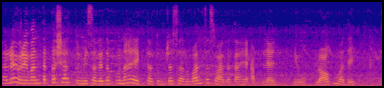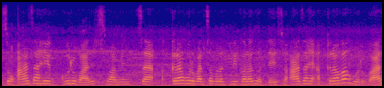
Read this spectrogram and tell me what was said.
हॅलो एव्हरीवन तर कशा आहात तुम्ही? सगळे तर पुन्हा एकदा तुमच्या सर्वांचं स्वागत आहे आपल्या न्यू ब्लॉगमध्ये सो आज आहे गुरुवार. स्वामींचा अकरा गुरुवारचं व्रत मी करत होते. सो आज आहे अकरावा गुरुवार.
